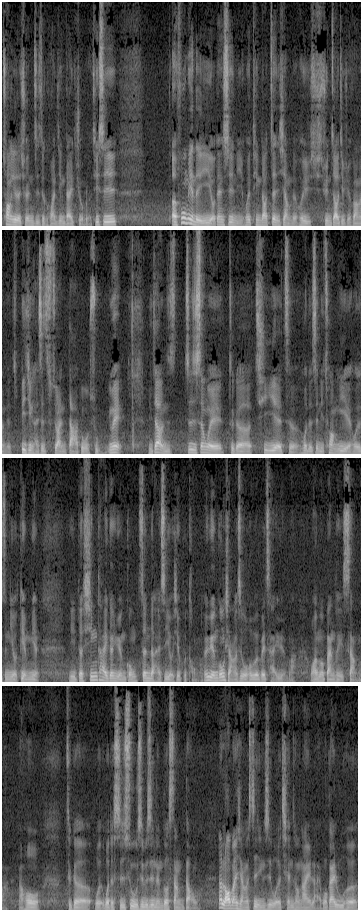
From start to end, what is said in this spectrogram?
创业的圈子这个环境待久了，其实。呃，负面的也有，但是你会听到正向的，会寻找解决方案的，毕竟还是算大多数。因为你知道，你就是身为这个企业者，或者是你创业，或者是你有店面，你的心态跟员工真的还是有些不同。因为员工想的是我会不会被裁员嘛，我还没有班可以上嘛，然后这个我我的时数是不是能够上到嘛？那老板想的事情是我的钱从哪里来，我该如何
